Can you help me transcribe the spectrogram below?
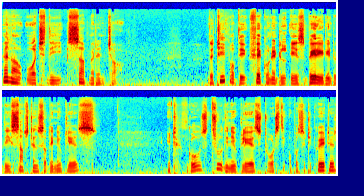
And now watch the submarine chop. The tip of the phaco needle is buried into the substance of the nucleus. It goes through the nucleus towards the opposite equator.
